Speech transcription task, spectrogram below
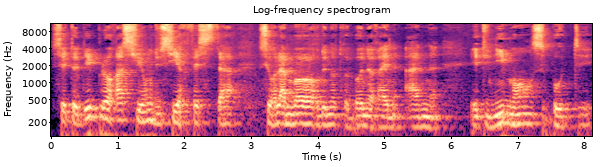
Cette déploration du sire Festa sur la mort de notre bonne reine Anne est d'une immense beauté.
